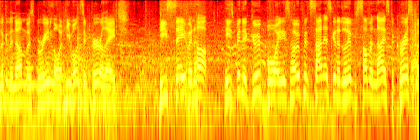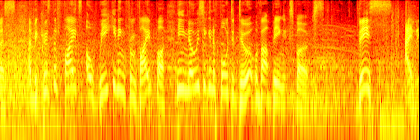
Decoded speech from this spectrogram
Look at the numbers. Marine Lord, he wants Imperial Age. He's saving up. He's been a good boy, and he's hoping Santa's going to deliver something nice for Christmas. And because the fights are weakening from Viper, he knows he can afford to do it without being exposed. This, I,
